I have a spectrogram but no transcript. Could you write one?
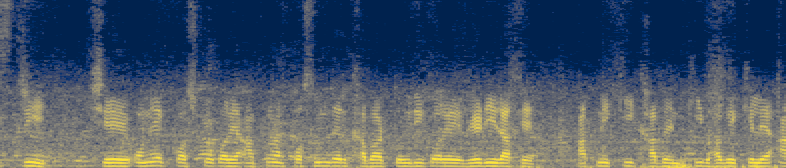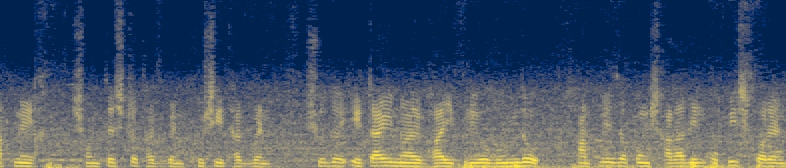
স্ত্রী, সে অনেক কষ্ট করে আপনার পছন্দের খাবার তৈরি করে রেডি রাখে। আপনি কি খাবেন, কীভাবে খেলে আপনি সন্তুষ্ট থাকবেন, খুশি থাকবেন? শুধু এটাই নয় ভাই, প্রিয় বন্ধু, আপনি যখন সারাদিন অফিস করেন,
